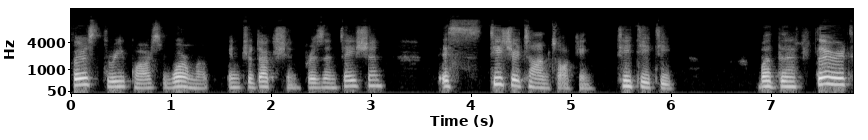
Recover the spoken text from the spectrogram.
first three parts, warm up, introduction, presentation, is teacher time talking, TTT. But the third,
